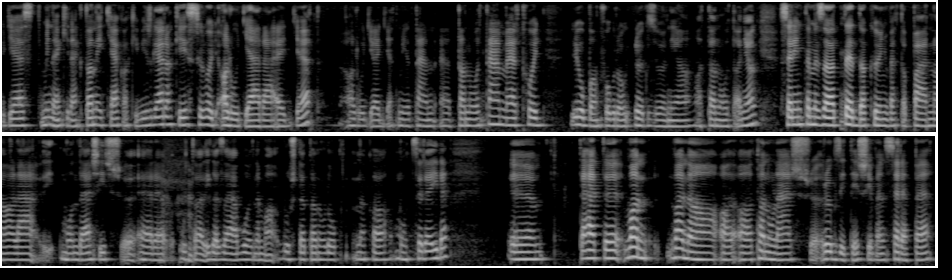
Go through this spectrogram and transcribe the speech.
Ugye ezt mindenkinek tanítják, aki vizsgára készül, hogy aludjál rá egyet, aludj egyet, miután eh, tanultál, mert hogy jobban fog rögzülni a, a tanult anyag. Szerintem ez a tedd a könyvet a párna alá mondás is eh, erre utal igazából, nem a lusta tanulóknak a módszereire. Tehát eh, van, van a, a, a tanulás rögzítésében szerepe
